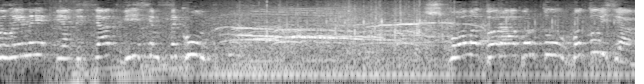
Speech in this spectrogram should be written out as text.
хвилини 58 секунд. Школа до рапорту. Готуйся.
